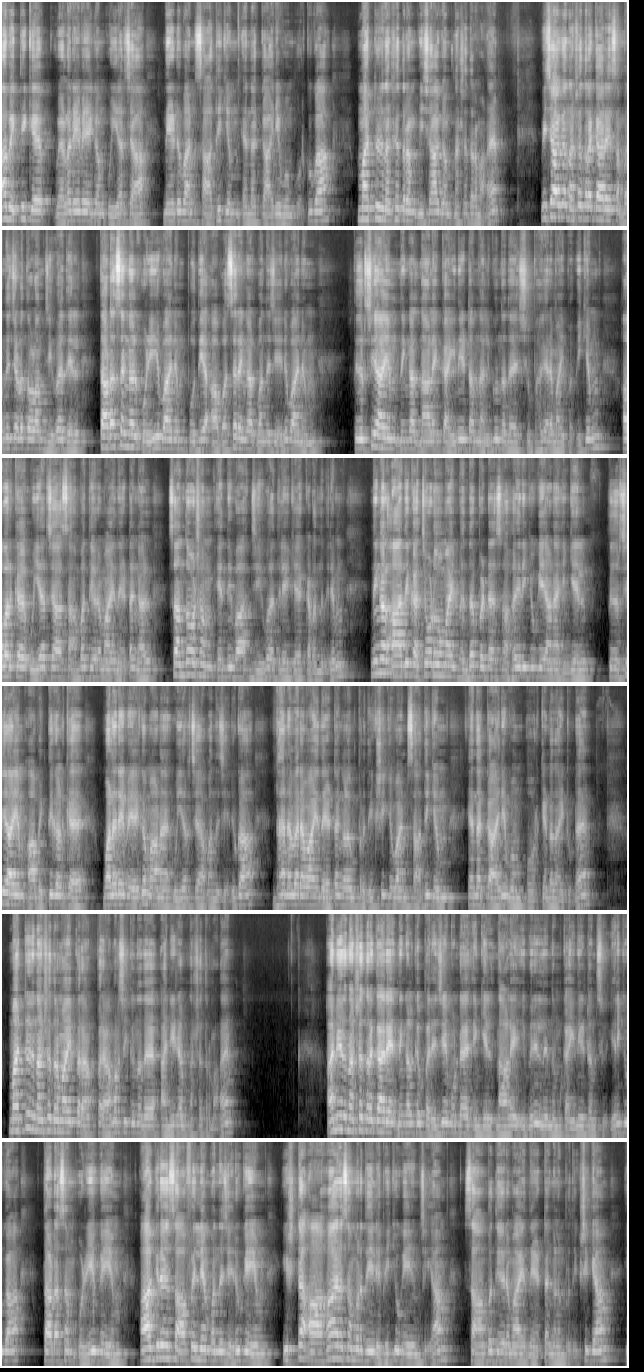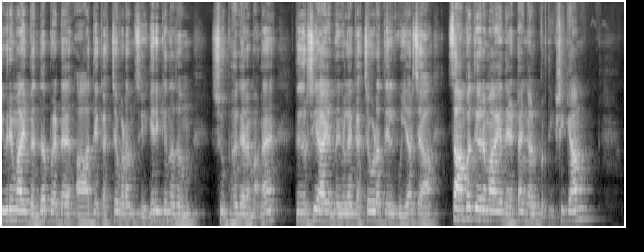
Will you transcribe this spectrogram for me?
ആ വ്യക്തിക്ക് വളരെ വേഗം ഉയർച്ച നേടുവാൻ സാധിക്കും എന്ന കാര്യവും ഓർക്കുക. മറ്റൊരു നക്ഷത്രം വിശാഖം നക്ഷത്രമാണ്. വിശാഖ നക്ഷത്രക്കാരെ സംബന്ധിച്ചിടത്തോളം ജീവിതത്തിൽ തടസ്സങ്ങൾ ഒഴിയുവാനും പുതിയ അവസരങ്ങൾ വന്നു ചേരുവാനും തീർച്ചയായും നിങ്ങൾ നാളെ കൈനീട്ടം നൽകുന്നത് ശുഭകരമായി ഭവിക്കും. അവർക്ക് ഉയർച്ച സാമ്പത്തികപരമായ നേട്ടങ്ങൾ സന്തോഷം എന്നിവ ജീവിതത്തിലേക്ക് കടന്നു വരും നിങ്ങൾ ആദ്യ കച്ചവടവുമായി ബന്ധപ്പെട്ട് സഹകരിക്കുകയാണ് എങ്കിൽ തീർച്ചയായും ആ വ്യക്തികൾക്ക് വളരെ വേഗമാണ് ഉയർച്ച വന്നു ചേരുക. ധനപരമായ നേട്ടങ്ങളും പ്രതീക്ഷിക്കുവാൻ സാധിക്കും എന്ന കാര്യവും ഓർക്കേണ്ടതായിട്ടുണ്ട്. മറ്റൊരു നക്ഷത്രമായി പരാമർശിക്കുന്നത് അനിഴം നക്ഷത്രമാണ്. അനിഴ നക്ഷത്രക്കാരെ നിങ്ങൾക്ക് പരിചയമുണ്ട് എങ്കിൽ നാളെ ഇവരിൽ നിന്നും കൈനീട്ടം സ്വീകരിക്കുക. തടസ്സം ഒഴിയുകയും ആഗ്രഹ സാഫല്യം വന്നു ചേരുകയും ഇഷ്ട ആഹാര സമൃദ്ധി ലഭിക്കുകയും ചെയ്യാം. സാമ്പത്തികപരമായ നേട്ടങ്ങളും പ്രതീക്ഷിക്കാം. ഇവരുമായി ബന്ധപ്പെട്ട് ആദ്യ കച്ചവടം സ്വീകരിക്കുന്നതും ശുഭകരമാണ്. തീർച്ചയായും നിങ്ങളുടെ കച്ചവടത്തിൽ ഉയർച്ച സാമ്പത്തികപരമായ നേട്ടങ്ങൾ പ്രതീക്ഷിക്കാം.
